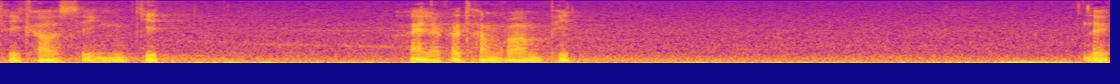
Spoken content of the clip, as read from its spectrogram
ที่เข้าสิงจิต ให้เราก็ทำความผิดด้วย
